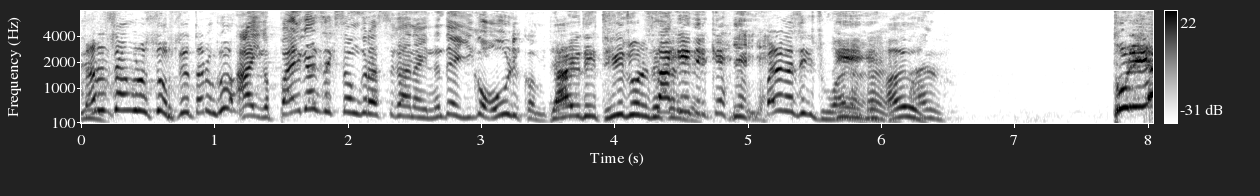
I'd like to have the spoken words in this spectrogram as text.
다른 선글라스 없어요 다른 거? 아 이거 빨간색 선글라스가 하나 있는데 이거 어울릴 겁니다. 야 이거 되게, 되게 좋아하는 싸게 색깔인데 해드릴게 빨간색이 좋아 예, 예. 아유 불이야!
